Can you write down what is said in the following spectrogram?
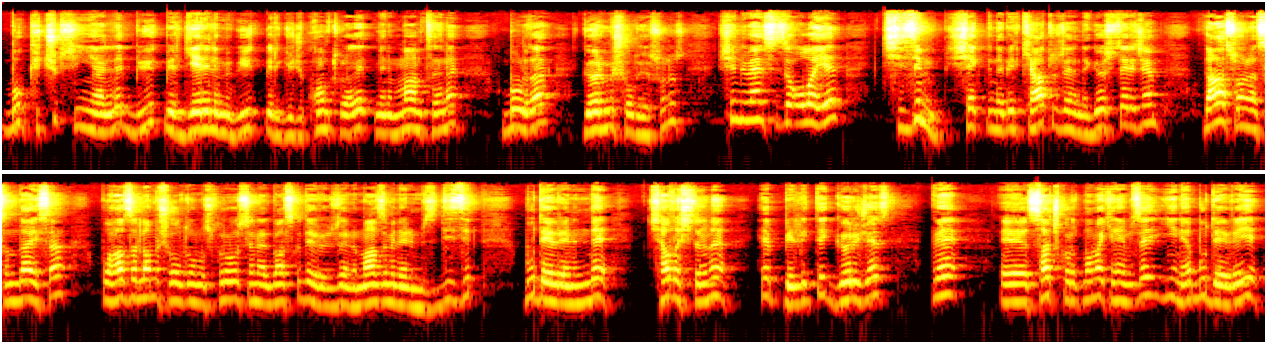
bu küçük sinyalle büyük bir gerilimi, büyük bir gücü kontrol etmenin mantığını burada görmüş oluyorsunuz. Şimdi ben size olayı çizim şeklinde bir kağıt üzerinde göstereceğim. Daha sonrasında ise bu hazırlamış olduğumuz profesyonel baskı devre üzerine malzemelerimizi dizip bu devrenin de çalıştığını hep birlikte göreceğiz ve e, saç kurutma makinemize yine bu devreyi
